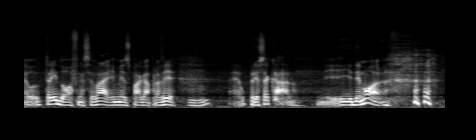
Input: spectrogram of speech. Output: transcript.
É o trade-off, né? Você vai mesmo pagar para ver? Uhum. É, o preço é caro e, e demora.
